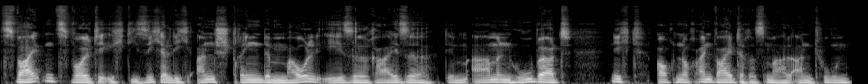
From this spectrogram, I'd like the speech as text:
Zweitens wollte ich die sicherlich anstrengende Mauleselreise dem armen Hubert nicht auch noch ein weiteres Mal antun.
